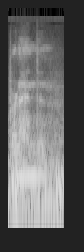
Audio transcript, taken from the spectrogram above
Brandon.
